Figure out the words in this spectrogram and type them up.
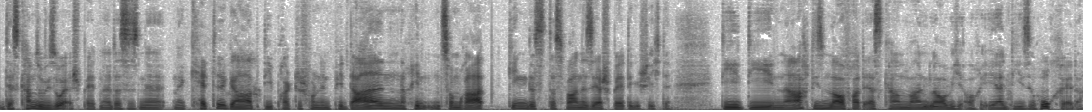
das kam sowieso erst spät, ne? dass es eine, eine Kette gab, die praktisch von den Pedalen nach hinten zum Rad ging. Das, das war eine sehr späte Geschichte. Die, die nach diesem Laufrad erst kamen, waren, glaube ich, auch eher diese Hochräder.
